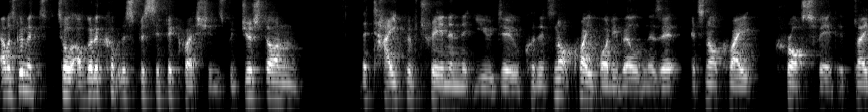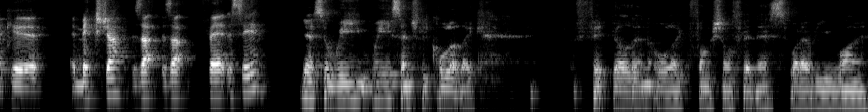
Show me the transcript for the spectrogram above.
I was going to talk. I've got a couple of specific questions, but just on the type of training that you do, because it's not quite bodybuilding, is it? It's not quite CrossFit. It's like a, a mixture. Is that is that fair to say? Yeah. So we we essentially call it like fit building or like functional fitness, whatever you want,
